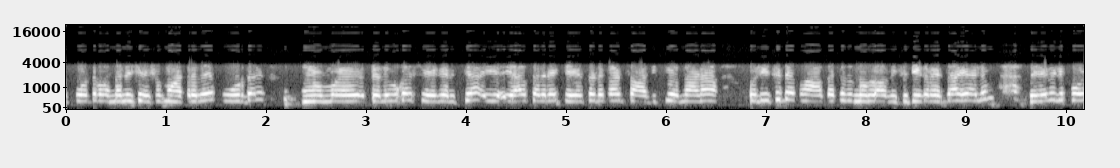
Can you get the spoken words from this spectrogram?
റിപ്പോർട്ട് വന്നതിന് ശേഷം മാത്രമേ കൂടുതൽ തെളിവുകൾ ശേഖരിച്ച് ഇയാൾക്കെതിരെ കേസെടുക്കാൻ സാധിക്കൂ എന്നാണ് പോലീസിന്റെ ഭാഗത്തു നിന്നുള്ള വിശദീകരണം എന്തായാലും നിലവിൽ ഇപ്പോൾ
